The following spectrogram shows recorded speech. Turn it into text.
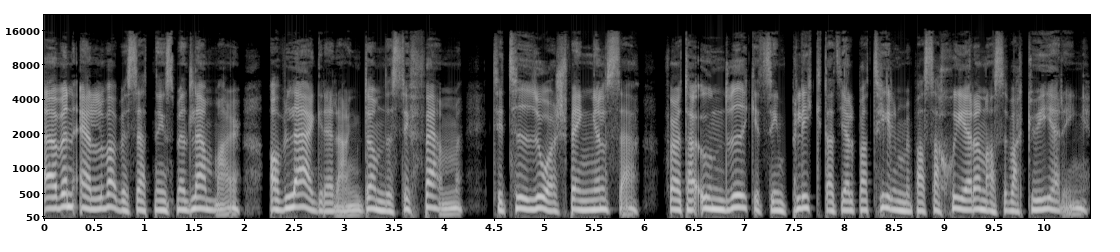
Även elva besättningsmedlemmar av lägre rang dömdes till fem till tio års fängelse för att ha undvikit sin plikt att hjälpa till med passagerarnas evakuering.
